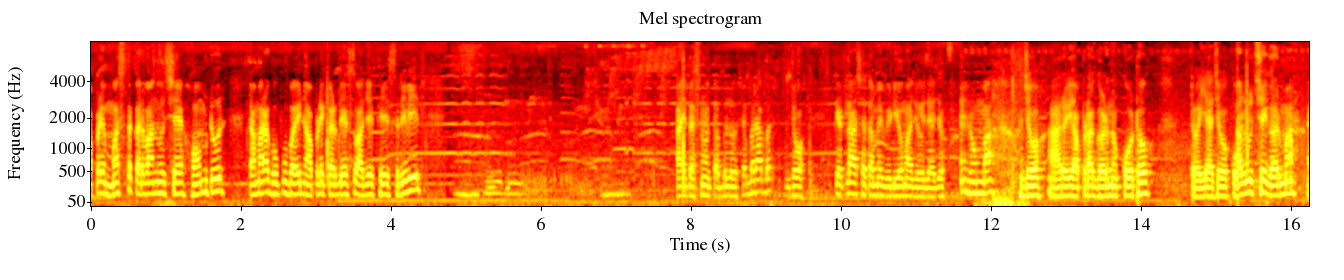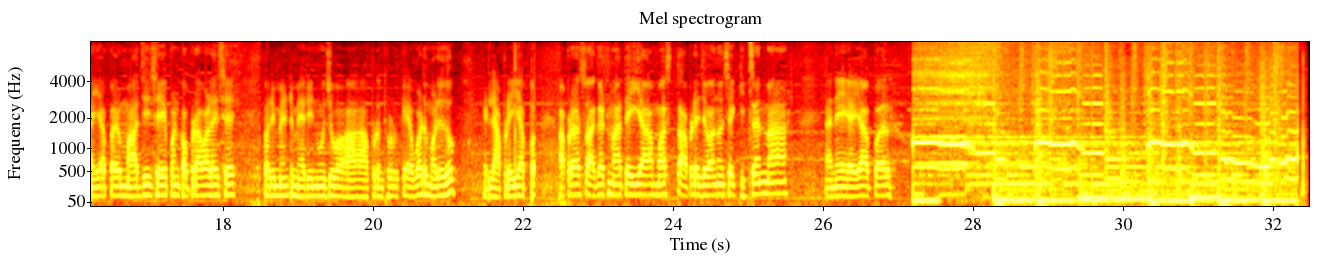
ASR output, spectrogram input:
આપણે મસ્ત કરવાનું છે હોમ ટૂર તમારા ગોપુભાઈનું આપણે કરી દઈશું આજે ફેસ રિવીલ ગાય દસનો તબલો છે, બરાબર? જો કેટલા છે તમે વિડીયોમાં જોઈ લેજો. રૂમમાં જો આ રહ્યો આપણા ઘરનો કોઠો. તો અહીંયા જો ચાલુ છે ઘરમાં. અહીંયા પર માજી છે એ પણ કપડાં છે. પરિમેન્ટ મેરીનું જો આ આપણને થોડુંક એવોર્ડ મળેલો. એટલે આપણે અહીંયા પર આપણા સ્વાગત માટે અહીંયા મસ્ત આપણે જવાનું છે કિચનમાં અને અહીંયા પર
